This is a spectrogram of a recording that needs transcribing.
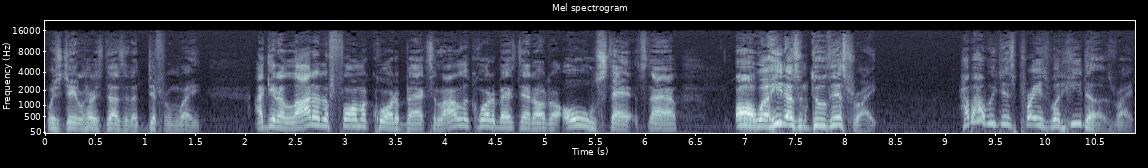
which Jalen Hurts does it a different way. I get a lot of the former quarterbacks, a lot of the quarterbacks that are the old style. Oh well, he doesn't do this right. How about we just praise what he does right?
